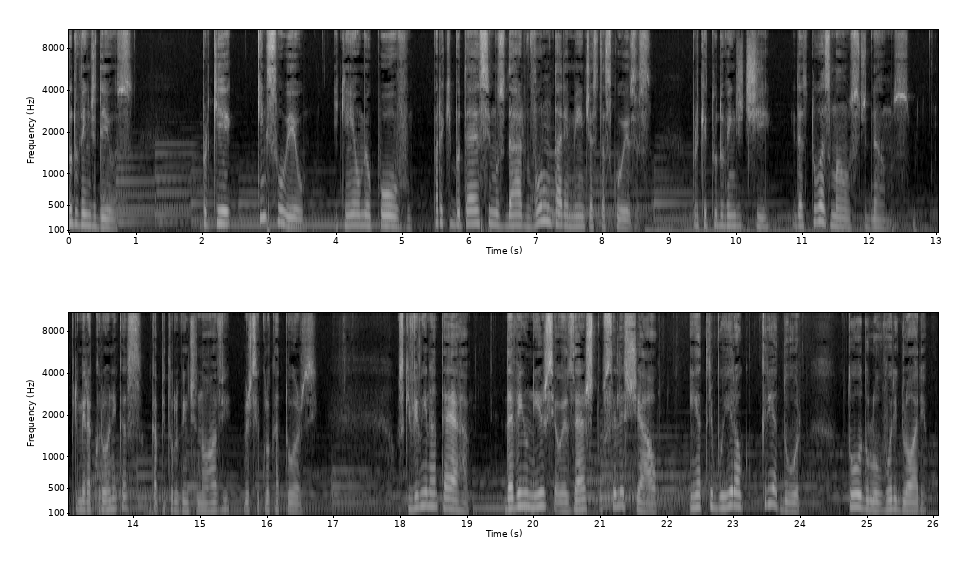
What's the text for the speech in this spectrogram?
tudo vem de Deus. Porque quem sou eu e quem é o meu povo para que pudéssemos dar voluntariamente estas coisas? Porque tudo vem de ti e das tuas mãos te damos. 1 Crônicas, capítulo 29, versículo 14. Os que vivem na terra devem unir-se ao exército celestial em atribuir ao Criador todo louvor e glória.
